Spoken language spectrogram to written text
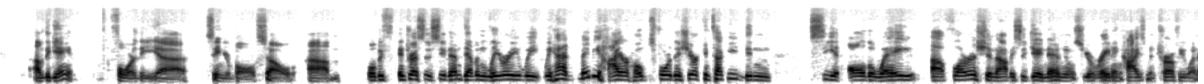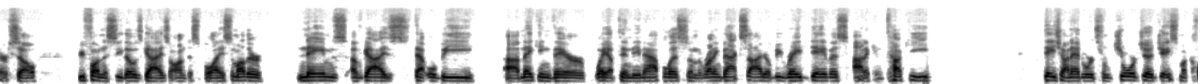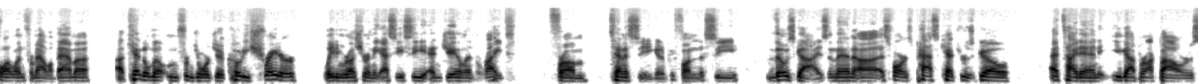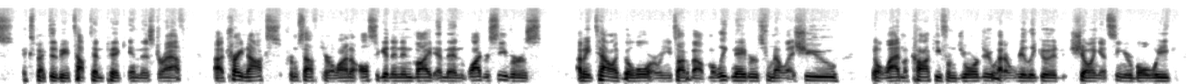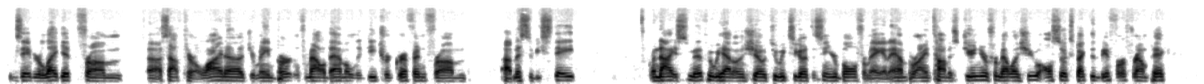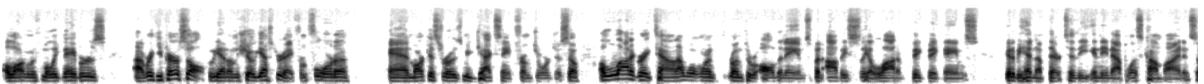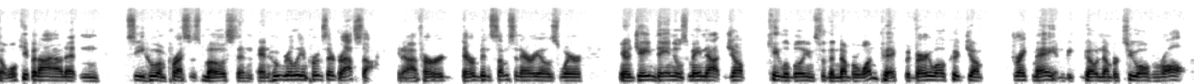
of the game for the uh, Senior Bowl. So um, we'll be interested to see them. Devin Leary, we we had maybe higher hopes for this year. Kentucky didn't see it all the way uh, flourish. And obviously, Jay Daniels, your reigning Heisman Trophy winner. So be fun to see those guys on display. Some other names of guys that will be uh, making their way up to Indianapolis. On the running back side, it'll be Ray Davis out of Kentucky, Daijun Edwards from Georgia, Jase McClellan from Alabama, uh, Kendall Milton from Georgia, Cody Schrader, leading rusher in the SEC, and Jaylen Wright from Tennessee. Going to be fun to see those guys. And then uh, as far as pass catchers go at tight end, you got Brock Bowers, expected to be a top 10 pick in this draft. Uh, Trey Knox from South Carolina also getting an invite. And then wide receivers, I mean, talent galore. When you talk about Malik Nabers from LSU, you know, Ladd McConkey from Georgia, who had a really good showing at Senior Bowl week, Xavier Legette from uh, South Carolina, Jermaine Burton from Alabama, Lideatrick Griffin from uh, Mississippi State, Ainias Smith, who we had on the show two weeks ago at the Senior Bowl from A&M, Brian Thomas Jr. from LSU, also expected to be a first-round pick, along with Malik Nabers, uh, Ricky Pearsall, who we had on the show yesterday from Florida, and Marcus Rosemy-Jacksaint from Georgia. So a lot of great talent. I won't run, run through all the names, but obviously a lot of big, big names going to be heading up there to the Indianapolis Combine. And so we'll keep an eye on it and see who impresses most and, and who really improves their draft stock. You know, I've heard there have been some scenarios where – you know, Jayden Daniels may not jump Caleb Williams for the number one pick, but very well could jump Drake Maye and be, go number two overall.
